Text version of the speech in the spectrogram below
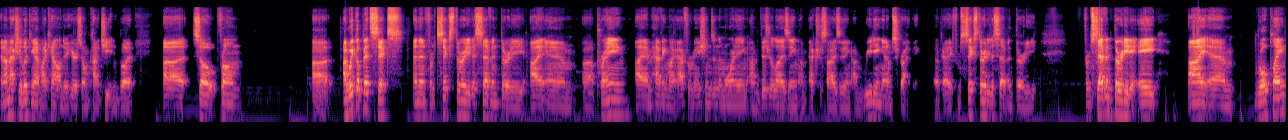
And I'm actually looking at my calendar here, so I'm kind of cheating. But uh, so from uh, I wake up at six, and then from six thirty to seven thirty, I am uh, praying. I am having my affirmations in the morning. I'm visualizing. I'm exercising. I'm reading, and I'm scribing. Okay, from six thirty to seven thirty. From seven thirty to eight, I am role playing.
